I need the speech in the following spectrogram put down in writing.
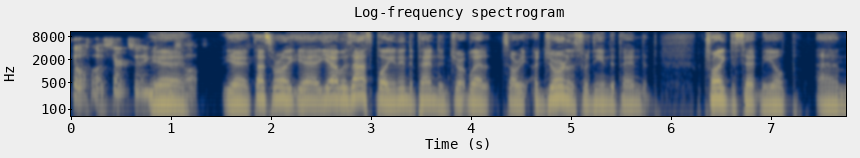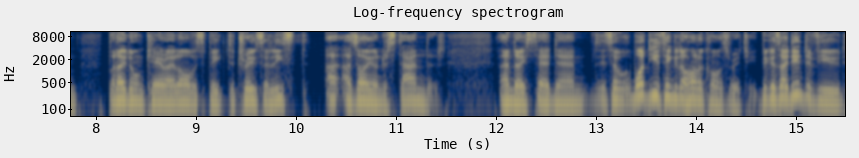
will start saying yeah, it themselves. Yeah, that's right. Yeah, yeah. I was asked by an independent, well, sorry, a journalist for the Independent, trying to set me up. Um, but I don't care. I'll always speak the truth, at least as I understand it. And I said, um, so what do you think of the Holocaust, Richie? Because I'd interviewed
